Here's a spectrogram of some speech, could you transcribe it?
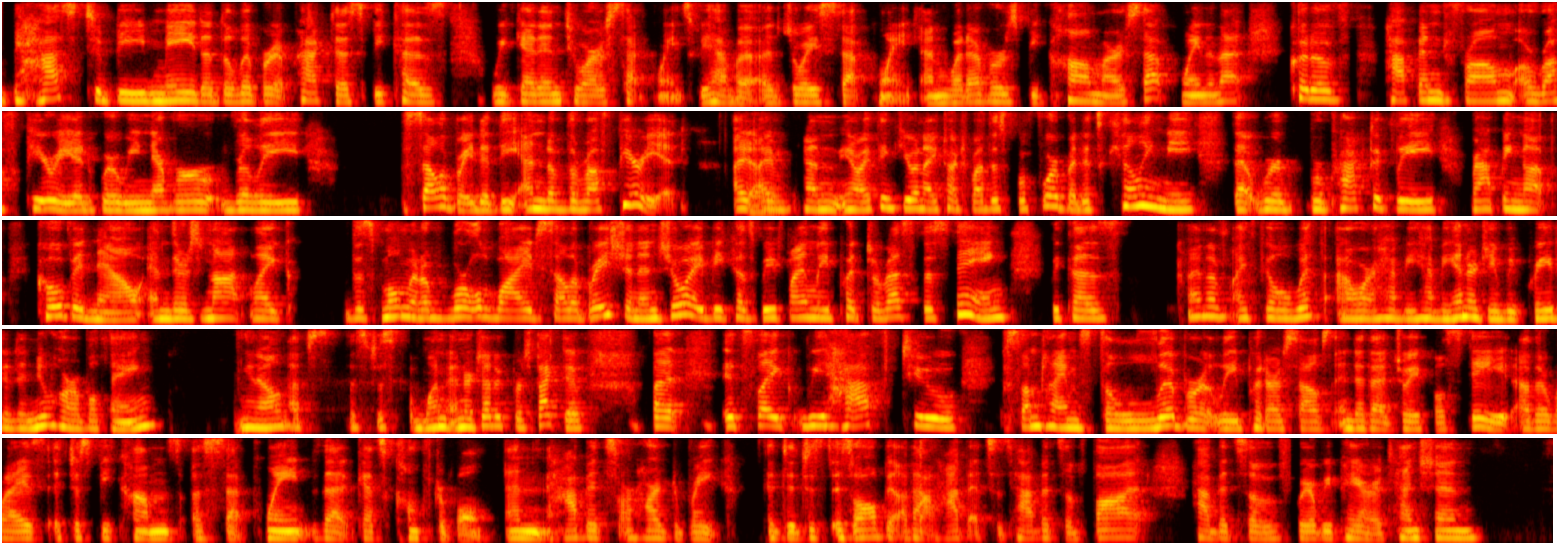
has to be made a deliberate practice because we get into our set points. We have a, a, joy set point and whatever's become our set point, And that could have happened from a rough period where we never really celebrated the end of the rough period. I, right. I, and you know I think you and I talked about this before, but it's killing me that we're we're practically wrapping up COVID now, and there's not like this moment of worldwide celebration and joy because we finally put to rest this thing because kind of i feel with our heavy heavy energy we've created a new horrible thing. You know that's that's just one energetic perspective. But it's like we have to sometimes deliberately put ourselves into that joyful state. Otherwise it just becomes a set point that gets comfortable and habits are hard to break. It, it just it's all about habits. It's habits of thought habits of where we pay our attention.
